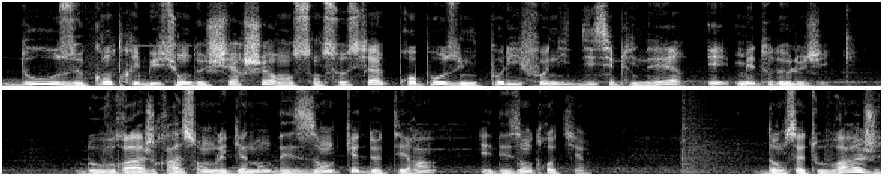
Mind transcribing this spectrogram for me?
12 contributions de chercheurs en sciences sociales proposent une polyphonie disciplinaire et méthodologique. L'ouvrage rassemble également des enquêtes de terrain et des entretiens. Dans cet ouvrage,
